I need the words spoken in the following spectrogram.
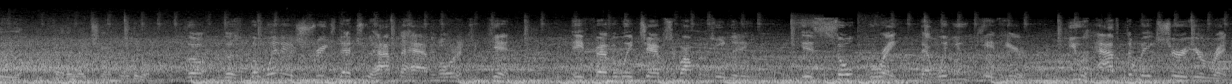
featherweight champion of the world. The, the, the winning streaks that you have to have in order to get a featherweight championship opportunity is so great that when you get here, you have to make sure you're ready.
